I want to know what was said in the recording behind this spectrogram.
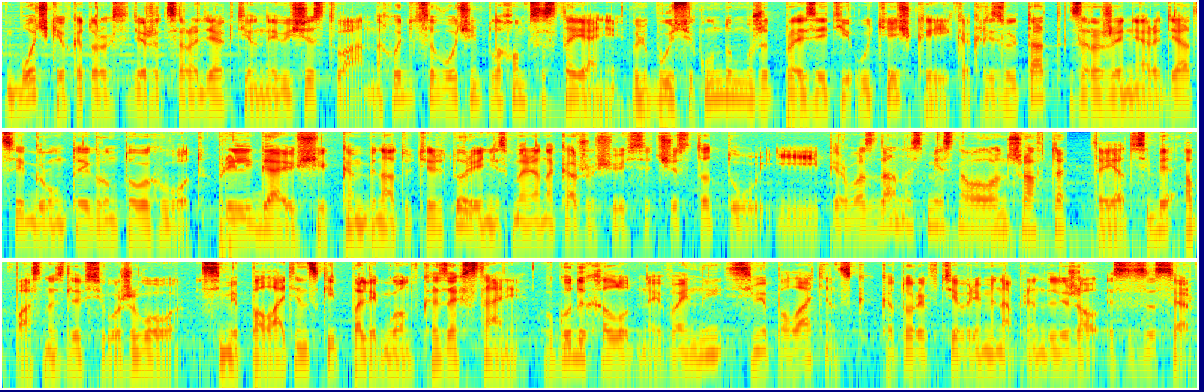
Бочки, в которых содержатся радиоактивные вещества, находятся в очень плохом состоянии. В любую секунду может произойти утечка и, как результат, заражение радиацией грунта и грунтовых вод. Прилегающие к комбинату территории, несмотря на кажущуюся чистоту и первозданность местного ландшафта, таят в себе опасность для всего живого. Семипалатинский полигон в Казахстане. В годы холодной войны Семипалатинск, который в те времена принадлежал СССР,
